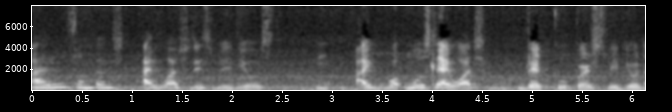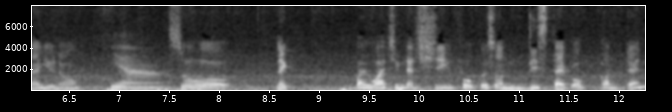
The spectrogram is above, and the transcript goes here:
I don't sometimes I watch these videos. I mostly I watch Brett Cooper's video now, you know. yeah. So, like, by watching that, she focus on this type of content,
